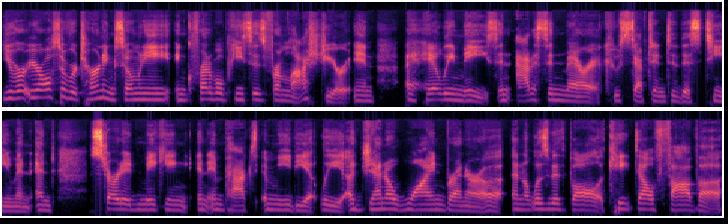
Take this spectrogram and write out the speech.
you're you're also returning so many incredible pieces from last year in a Haley Mace and Addison Merrick who stepped into this team and and started making an impact immediately. A Jenna Winebrenner, a, an Elizabeth Ball, a Kate Del Fava,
